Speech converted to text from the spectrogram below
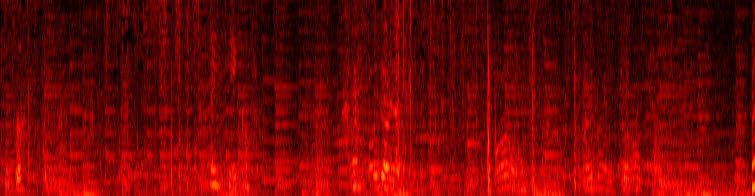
ちょっと。はい行こハッ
